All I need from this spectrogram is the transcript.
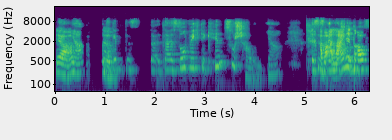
Ja. Ja, und da Ja. gibt es, da, da ist so wichtig hinzuschauen, ja. Es ist Aber alleine drauf,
